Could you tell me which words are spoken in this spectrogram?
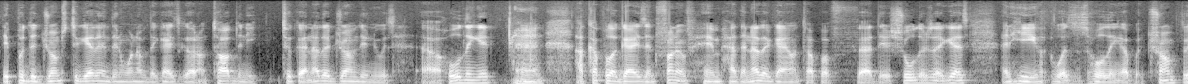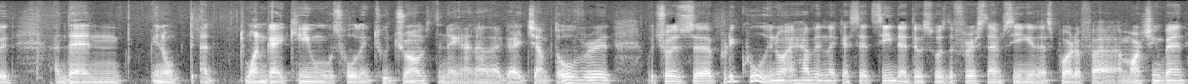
they put the drums together, and then one of the guys got on top, then he took another drum then he was uh, holding it and a couple of guys in front of him had another guy on top of uh, their shoulders i guess and he was holding up a trumpet and then you know one guy came and was holding two drums then another guy jumped over it which was uh, pretty cool you know i haven't like i said seen that this was the first time seeing it as part of a, a marching band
